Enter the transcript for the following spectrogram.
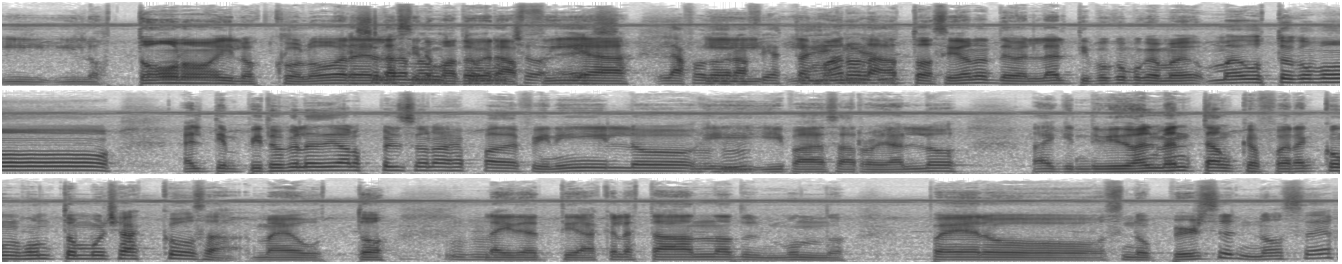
Y, y los tonos y los colores, Eso la cinematografía. la fotografía y, está y, mano, las actuaciones, de verdad, el tipo como que me, me gustó como el tiempito que le dio a los personajes para definirlos y, y para desarrollarlos like, individualmente, aunque fuera en conjunto muchas cosas, me gustó la identidad que le estaba dando a todo el mundo. Pero Snowpiercer, no sé.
